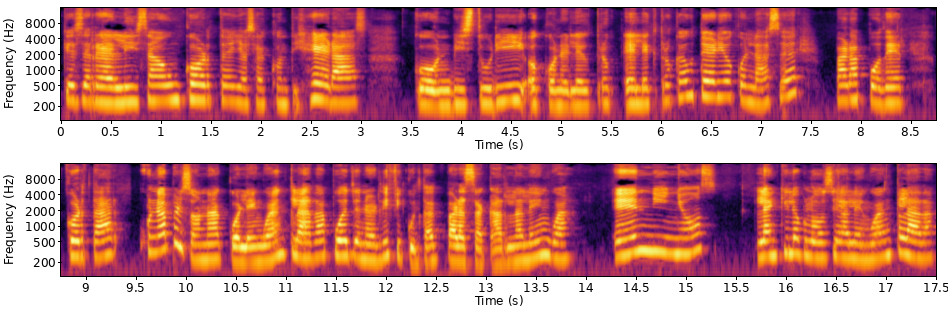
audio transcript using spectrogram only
que se realiza un corte ya sea con tijeras, con bisturí o con electro electrocauterio, con láser, para poder cortar. Una persona con lengua anclada puede tener dificultad para sacar la lengua. En niños, la anquiloglosia, lengua anclada,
